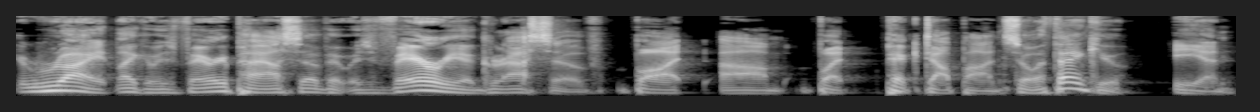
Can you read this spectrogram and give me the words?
Right, like it was very passive, it was very aggressive, but um, but picked up on. So thank you, Ian.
